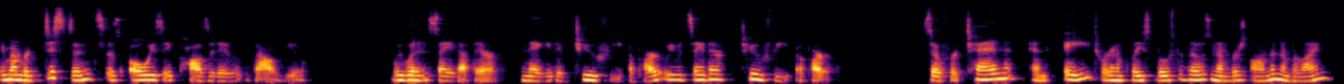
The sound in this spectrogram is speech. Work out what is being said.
Remember, distance is always a positive value. We wouldn't say that they're negative 2 feet apart. We would say they're 2 feet apart. So for 10 and 8, we're going to place both of those numbers on the number line.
